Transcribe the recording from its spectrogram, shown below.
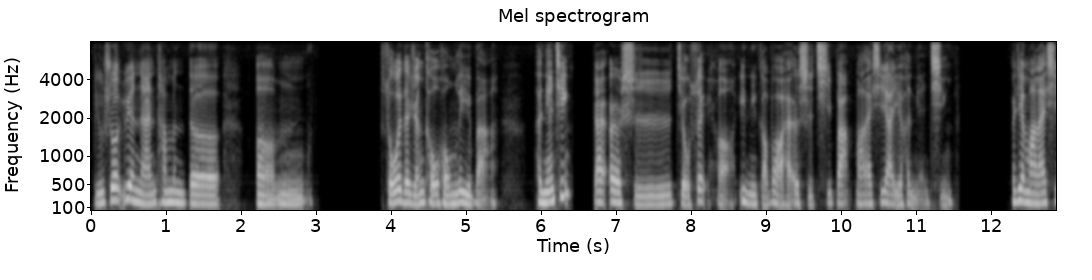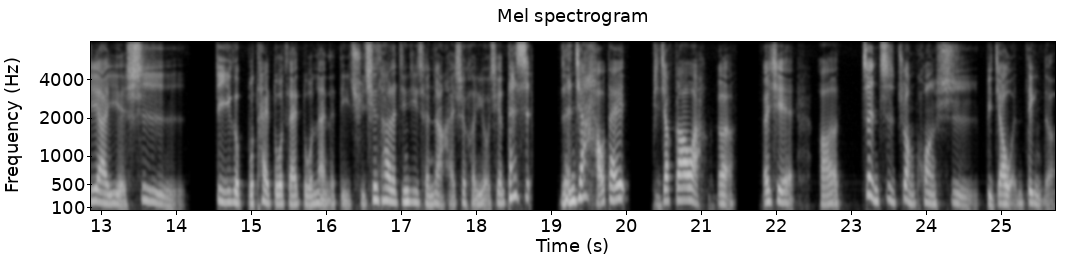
比如说越南他们的嗯所谓的人口红利吧，很年轻，大概二十九岁啊。印尼搞不好还二十七八，马来西亚也很年轻，而且马来西亚也是。是一个不太多灾多难的地区，其实它的经济成长还是很有限，但是人家好歹比较高啊，呃，而且呃，政治状况是比较稳定的。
